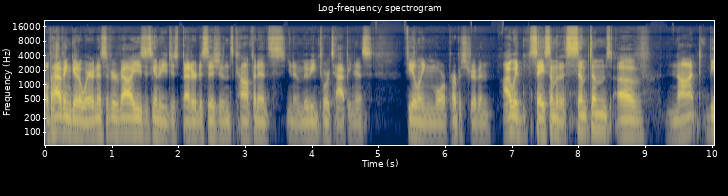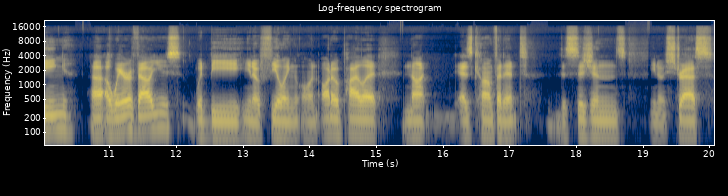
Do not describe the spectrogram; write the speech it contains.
of having good awareness of your values is going to be just better decisions, confidence, you know, moving towards happiness, feeling more purpose driven. I would say some of the symptoms of not being uh, aware of values would be, you know, feeling on autopilot, not as confident decisions, you know, stress,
